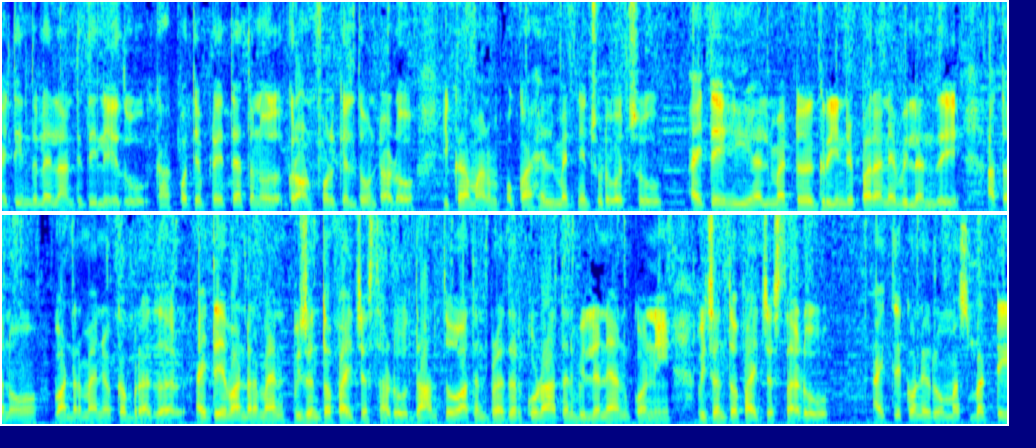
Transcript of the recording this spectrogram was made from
అయితే ఇందులో ఎలాంటిది లేదు. కాకపోతే ఎప్పుడైతే అతను గ్రౌండ్ ఫ్లోర్కి వెళ్తూ ఉంటాడో ఇక్కడ మనం ఒక హెల్మెట్ని చూడవచ్చు. అయితే ఈ హెల్మెట్ గ్రీన్ రిపర్ అనే విలన్ది అతను వండర్ మ్యాన్ యొక్క బ్రదర్ అయితే వండర్ మ్యాన్ విజన్తో ఫైట్ చేస్తాడు. దాంతో అతని బ్రదర్ కూడా అతని విల్లనే అనుకొని విజన్తో ఫైట్ చేస్తాడు. అయితే కొన్ని రూమర్స్ బట్టి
